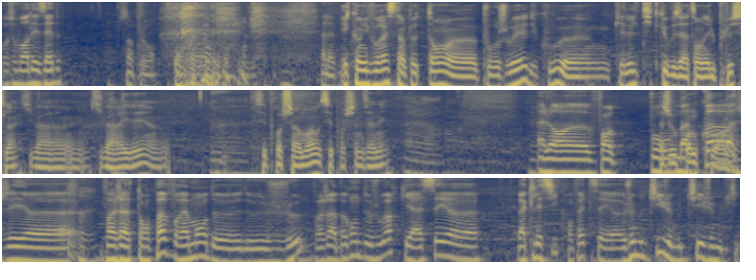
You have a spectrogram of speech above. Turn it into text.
recevoir des aides, tout simplement. Et quand il vous reste un peu de temps euh, pour jouer, du coup, euh, quel est le titre que vous attendez le plus là, qui va, qui va arriver euh, ces prochains mois ou ces prochaines années? Alors, euh, pour Ah, ma part, j'ai, euh, enfin, j'attends pas vraiment de, de jeu. Enfin, j'ai un background de joueur qui est assez euh, bah, classique. En fait, c'est euh, jeu multi, jeu multi, jeu multi.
